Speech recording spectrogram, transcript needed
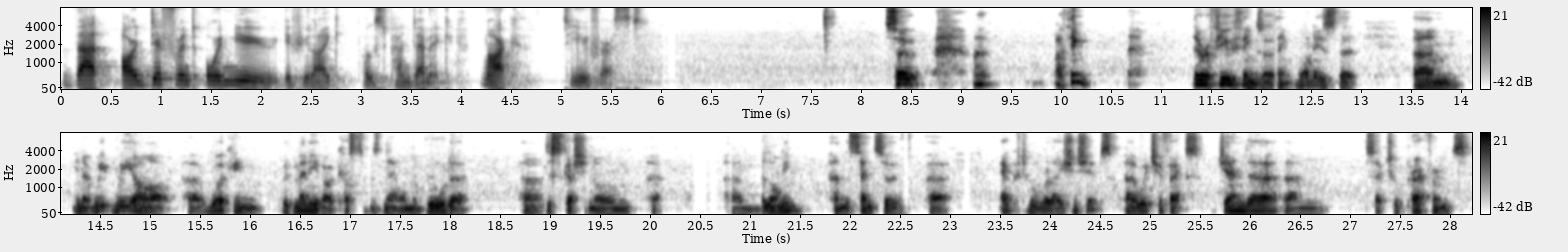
that are different or new, if you like, post pandemic? Mark, to you first. So I, I think there are a few things. I think one is that um, you know, we, we are uh, working with many of our customers now on the broader uh, discussion on uh, um, belonging and the sense of uh, equitable relationships, uh, which affects gender, um, sexual preference,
